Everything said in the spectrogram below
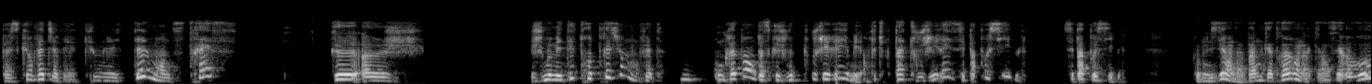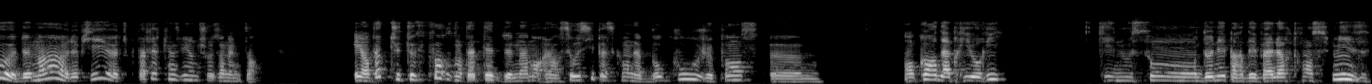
parce qu'en fait, j'avais accumulé tellement de stress que euh, je, je me mettais trop de pression, en fait, mm. concrètement, parce que je veux tout gérer. Mais en fait, tu peux pas tout gérer, c'est pas possible. C'est pas possible. Comme je disais, on a 24 heures, on a qu'un cerveau, euh, deux mains, deux pieds, tu peux pas faire 15 millions de choses en même temps. Et en fait, tu te forces dans ta tête de maman. Alors, c'est aussi parce qu'on a beaucoup, je pense, euh, encore d'a priori qui nous sont donnés par des valeurs transmises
